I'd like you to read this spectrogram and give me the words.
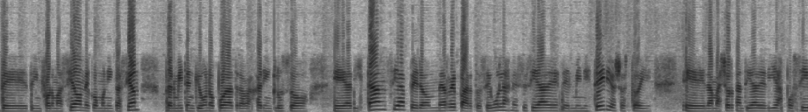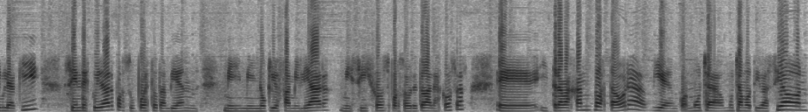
de, de información, de comunicación, permiten que uno pueda trabajar incluso eh, a distancia, pero me reparto según las necesidades del ministerio. Yo estoy eh, la mayor cantidad de días posible aquí, sin descuidar, por supuesto, también mi, mi núcleo familiar, mis hijos, por sobre todas las cosas, eh, y trabajando hasta ahora bien, con mucha mucha motivación.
